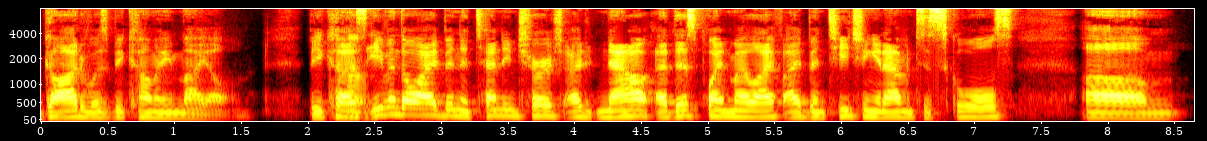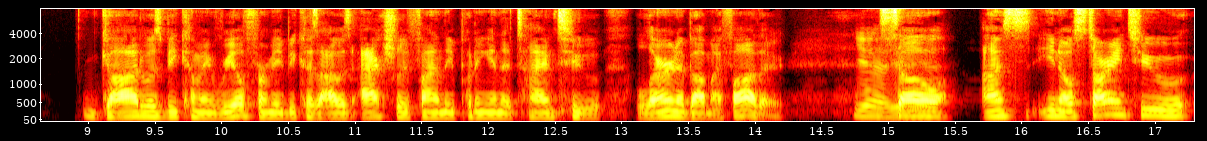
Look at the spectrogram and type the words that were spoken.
God was becoming my own. Because Huh. even though I'd been attending church, I now at this point in my life, I'd been teaching in Adventist schools. Um, God was becoming real for me because I was actually finally putting in the time to learn about my father. Yeah. so I'm, you know, starting to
